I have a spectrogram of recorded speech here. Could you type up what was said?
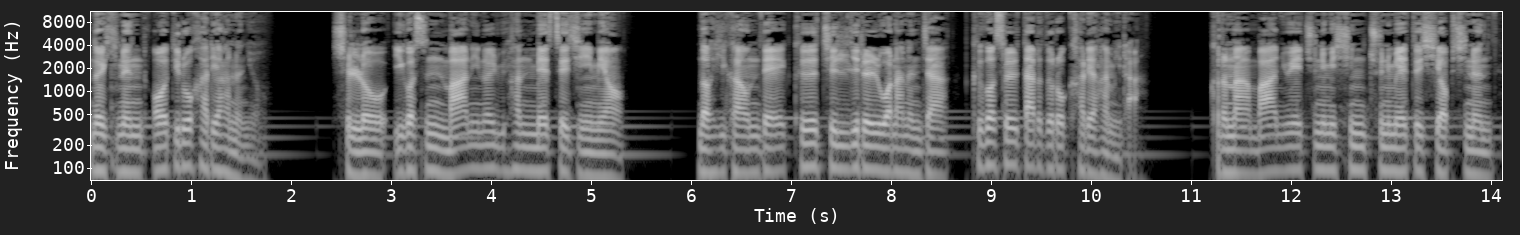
너희는 어디로 가려 하느뇨? 실로 이것은 만인을 위한 메시지이며 너희 가운데 그 진리를 원하는 자 그것을 따르도록 하려 함이라. 그러나 만유의 주님이신 주님의 뜻이 없이는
